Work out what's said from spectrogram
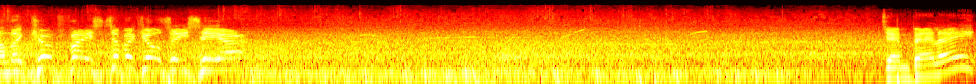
And they could face difficulties here. Dembele.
